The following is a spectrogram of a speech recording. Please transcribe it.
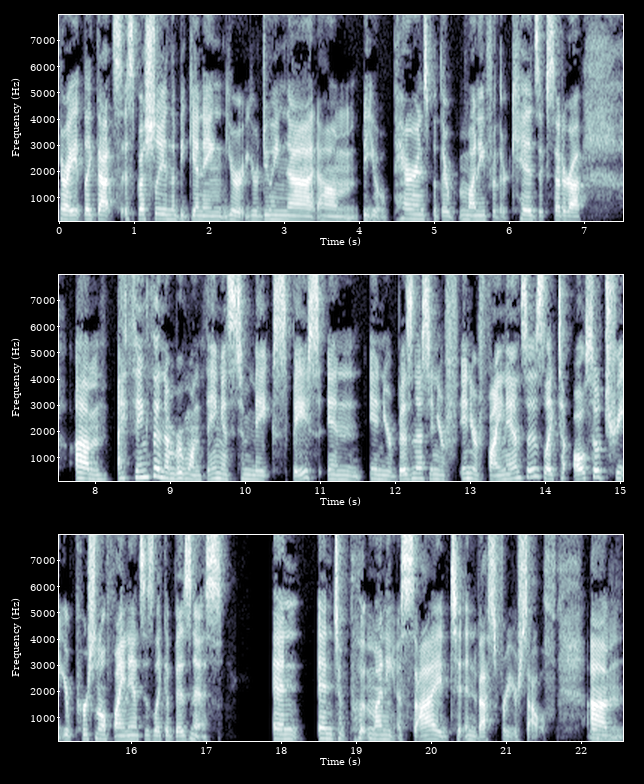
right? Like that's especially in the beginning. You're you're doing that. Um, you know, parents put their money for their kids, etc um i think the number one thing is to make space in in your business in your in your finances like to also treat your personal finances like a business and and to put money aside to invest for yourself. Mm-hmm. um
